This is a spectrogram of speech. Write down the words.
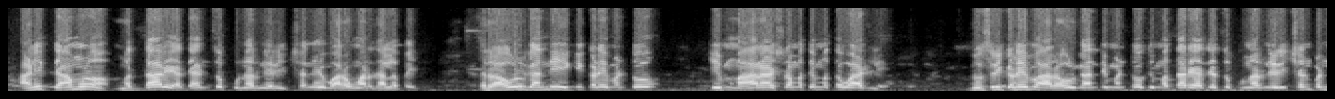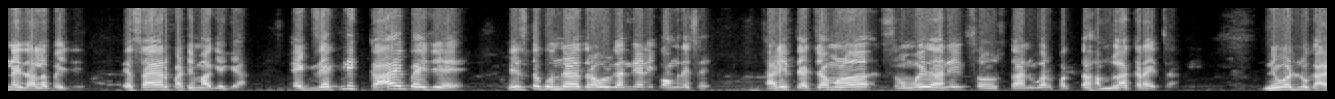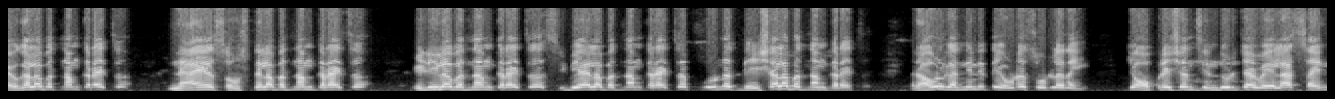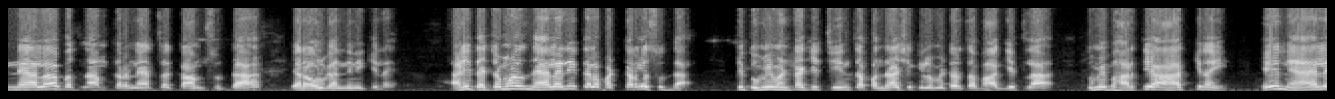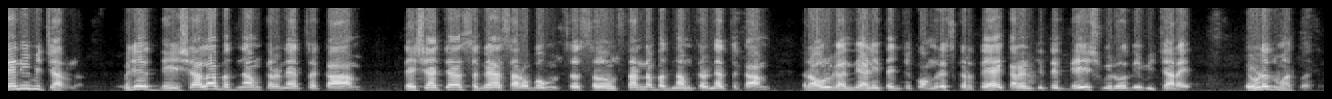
आणि त्यामुळं मतदार याद्यांचं पुनर्निरीक्षण हे वारंवार झालं पाहिजे. राहुल गांधी एकीकडे म्हणतो की महाराष्ट्रामध्ये मतं वाढले. दुसरीकडे राहुल गांधी म्हणतो की मतदार यादीचं पुनर्निरीक्षण पण नाही झालं पाहिजे. एस आय आर पाठीमागे घ्या. एक्झॅक्टली काय पाहिजे आहे? हेच तर गोंधळात राहुल गांधी आणि काँग्रेस आहे. आणि त्याच्यामुळं संवैधानिक संस्थांवर फक्त हमला करायचा. निवडणूक आयोगाला बदनाम करायचं न्याय संस्थेला बदनाम करायचं ईडीला बदनाम करायचं सीबीआयला बदनाम करायचं पूर्ण देशाला बदनाम करायचं. राहुल गांधींनी ते एवढं सोडलं नाही. की ऑपरेशन सिंदूरच्या वेळेला सैन्याला बदनाम करण्याचं काम सुद्धा या राहुल गांधींनी केलंय. आणि त्याच्यामुळेच न्यायालयाने त्याला फटकारलं सुद्धा की तुम्ही म्हणता की चीनचा पंधराशे किलोमीटरचा भाग घेतला तुम्ही भारतीय आहात की नाही हे न्यायालयाने विचारलं. म्हणजे देशाला बदनाम करण्याचं काम देशाच्या सगळ्या सार्वभौम संस्थांना बदनाम करण्याचं काम राहुल गांधी आणि त्यांची काँग्रेस करते आहे कारण की ते देशविरोधी विचार आहेत. एवढंच महत्वाचं.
